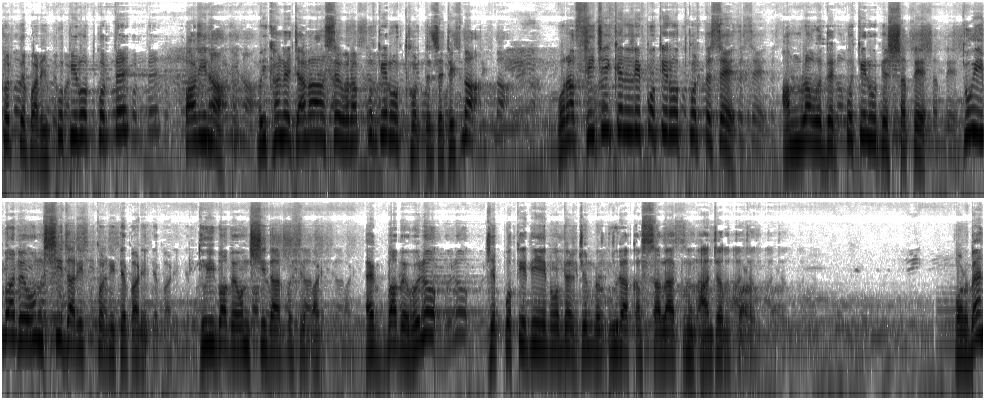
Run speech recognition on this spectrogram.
করতে পারি। প্রতিরোধ করতে পারি না। ওইখানে যারা আছে, ওরা প্রতিরোধ করতেছে, ঠিক না? ওরা ফিজিক্যালি প্রতিরোধ করতেছে। আমরা ওদের প্রতিরোধের সাথে দুইভাবে অংশীদারিত্ব নিতে পারি। দুইভাবে অংশীদার হতে পারি। একভাবে হলো যে প্রতিদিন ওদের জন্য দুই রাখা সালাত আজল পড়া পড়বেন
